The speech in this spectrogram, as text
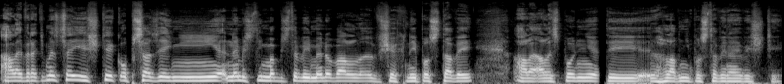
Ale vraťme se ještě k obsazení. Nemyslím, abyste vyjmenoval všechny postavy, ale alespoň ty hlavní postavy na jevišti.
